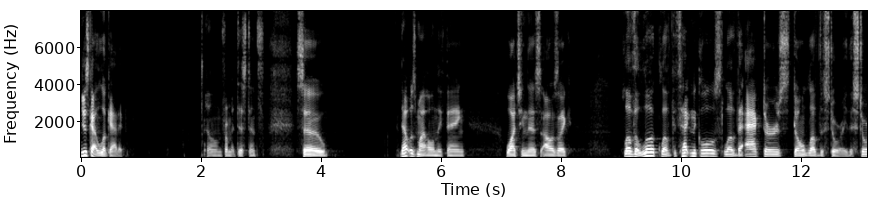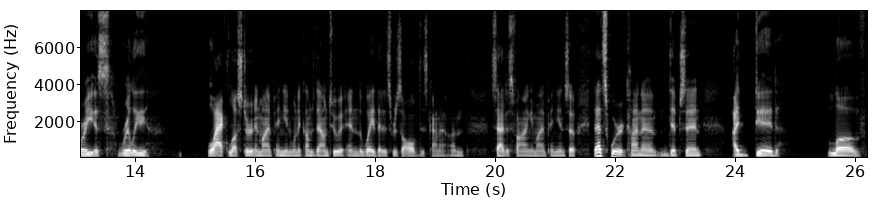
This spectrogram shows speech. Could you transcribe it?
You just got to look at it um, from a distance. So, that was my only thing watching this. I was like, love the look, love the technicals, love the actors, don't love the story. The story is really lackluster in my opinion when it comes down to it and the way that it's resolved is kind of unsatisfying in my opinion. So that's where it kind of dips in. I did love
